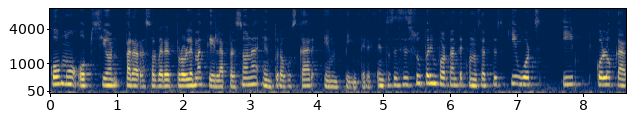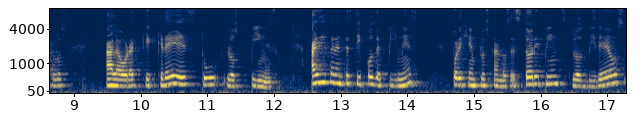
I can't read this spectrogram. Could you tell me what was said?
como opción para resolver el problema que la persona entró a buscar en Pinterest. Entonces es súper importante conocer tus keywords y colocarlos a la hora que crees tú los pines. Hay diferentes tipos de pines. Por ejemplo, están los story pins, los videos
